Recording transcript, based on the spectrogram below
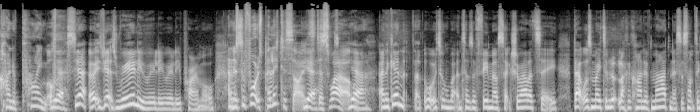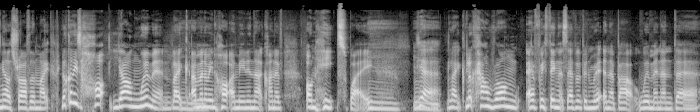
kind of primal. Yes, yeah, it's, yeah, it's really, really, really primal. And it's before it's politicized yes, as well. Yeah, and again, that, what we're talking about in terms of female sexuality, that was made to look like a kind of madness or something else, rather than like, look at these hot young women. Like, I Mm. mean, I mean hot, I mean in that kind of on heat way. Mm. Mm. Yeah, like look how wrong everything that's ever been written about women and their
